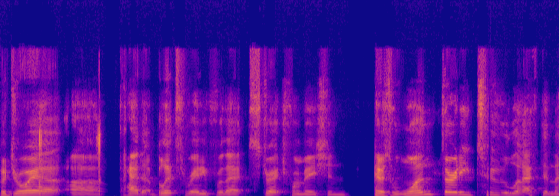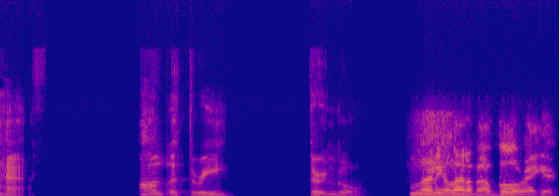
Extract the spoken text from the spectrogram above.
Pedroia uh, had a blitz ready for that stretch formation. There's 132 left in the half. On the three, third and goal. I'm learning a lot about Bull right here.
